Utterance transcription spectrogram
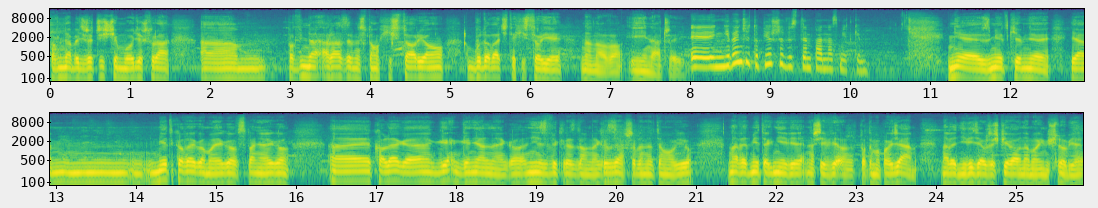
powinna być rzeczywiście młodzież, która am, powinna razem z tą historią budować tę historię na nowo i inaczej. Y, Nie będzie to pierwszy występ pana z Mietkiem. Nie, z Mietkiem nie. Ja mm, Mietkowego, mojego wspaniałego e, kolegę, ge, genialnego, niezwykle zdolnego, zawsze będę to mówił. Nawet Mietek nie wie, znaczy potem mu powiedziałem, nawet nie wiedział, że śpiewał na moim ślubie.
